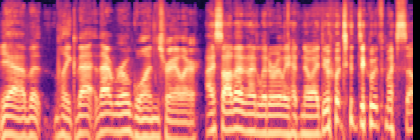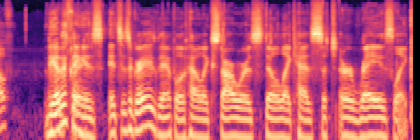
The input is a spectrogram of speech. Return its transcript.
Yeah, but like that that Rogue One trailer. I saw that and I literally had no idea what to do with myself. The other thing great. is, it's it's a great example of how like Star Wars still like has such or Rey's like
